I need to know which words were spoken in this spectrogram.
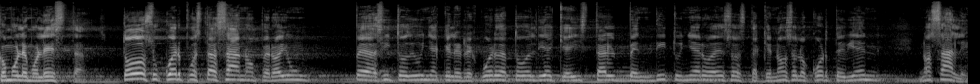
¿cómo le molesta? Todo su cuerpo está sano, pero hay un pedacito de uña que le recuerda todo el día que ahí está el bendito uñero de eso hasta que no se lo corte bien, no sale.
